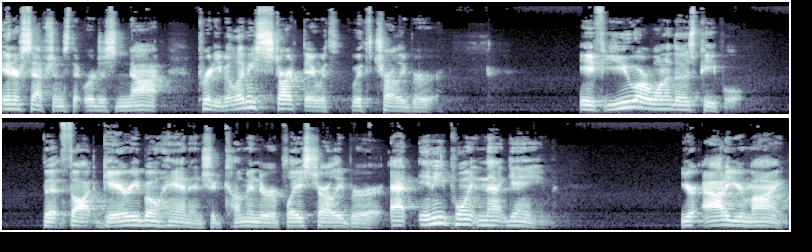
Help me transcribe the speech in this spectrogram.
interceptions that were just not pretty. But let me start there with, with Charlie Brewer. If you are one of those people that thought Gary Bohanon should come in to replace Charlie Brewer at any point in that game, you're out of your mind.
